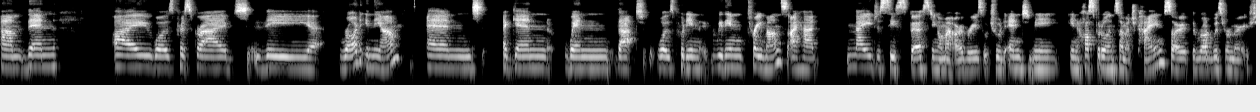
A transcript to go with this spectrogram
Um, then I was prescribed the rod in the arm and again when that was put in within three months i had major cysts bursting on my ovaries, which would end me in hospital in so much pain. So the rod was removed.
